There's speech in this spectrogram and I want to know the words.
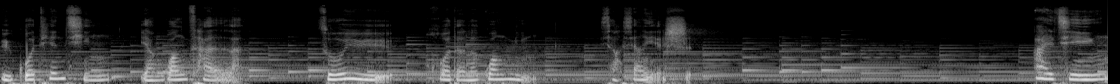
雨过天晴，阳光灿烂，左雨获得了光明，小象也是。爱情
